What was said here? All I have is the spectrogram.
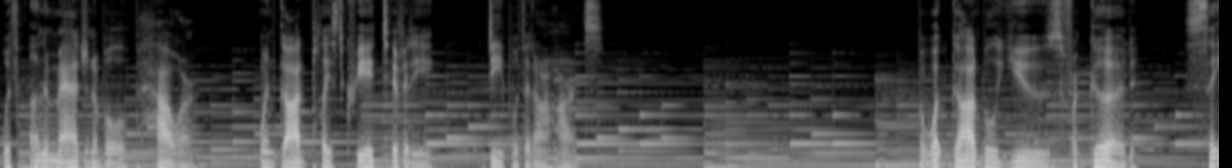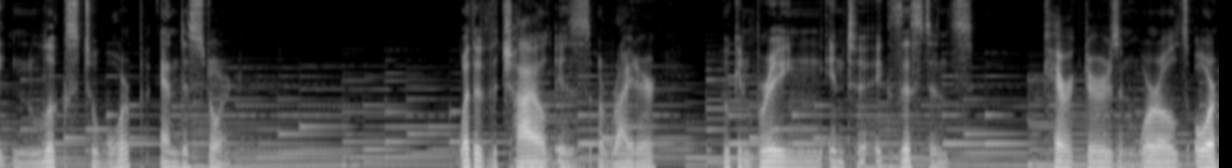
with unimaginable power when God placed creativity deep within our hearts. But what God will use for good, Satan looks to warp and distort. Whether the child is a writer who can bring into existence characters and worlds, or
